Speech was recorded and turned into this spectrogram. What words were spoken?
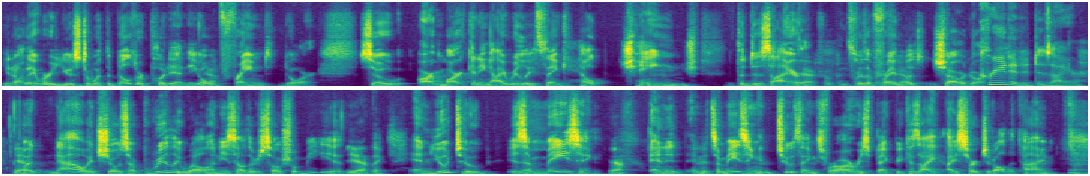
You know, they were used to what the builder put in, the old Yeah. framed door. So our marketing, I really think, helped change the desire The for consumer, the frameless shower door. Created a desire. Yeah. But now it shows up really well on these other social media Yeah. things. And YouTube is amazing. Yeah. And it and it's amazing in two things for our respect because I, I search it all the time. Mm-hmm.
